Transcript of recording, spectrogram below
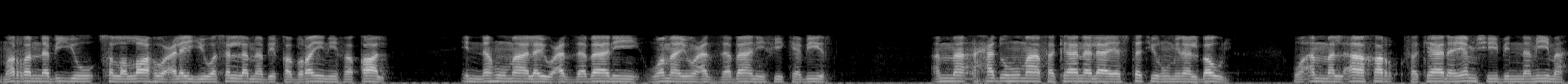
مر النبي صلى الله عليه وسلم بقبرين فقال إنهما ليعذبان وما يعذبان في كبير. أما أحدهما فكان لا يستتر من البول وأما الآخر فكان يمشي بالنميمة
